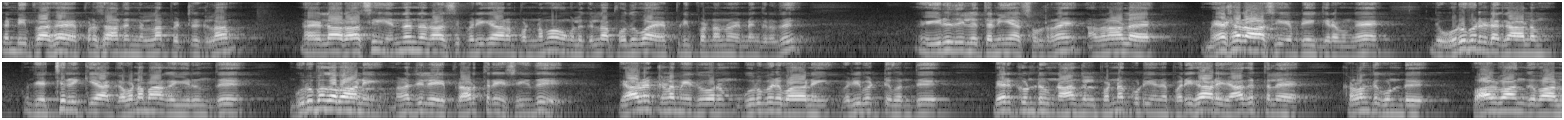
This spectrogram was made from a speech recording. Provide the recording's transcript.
கண்டிப்பாக பிரசாதங்கள்லாம் பெற்றுக்கலாம். நான் எல்லா ராசி எந்தெந்த ராசி பரிகாரம் பண்ணணுமோ அவங்களுக்கெல்லாம் பொதுவாக எப்படி பண்ணணும் என்னங்கிறது இறுதியில் தனியாக சொல்கிறேன் அதனால் மேஷராசி அப்படிங்கிறவங்க இந்த ஒரு வருட காலம் கொஞ்சம் எச்சரிக்கையாக கவனமாக இருந்து குரு பகவானை மனதிலே பிரார்த்தனை செய்து வியாழக்கிழமை தோறும் குரு பகவானை வழிபட்டு வந்து மேற்கொண்டும் நாங்கள் பண்ணக்கூடிய இந்த பரிகார யாகத்தில் கலந்து கொண்டு வாழ்வாங்கு வாழ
